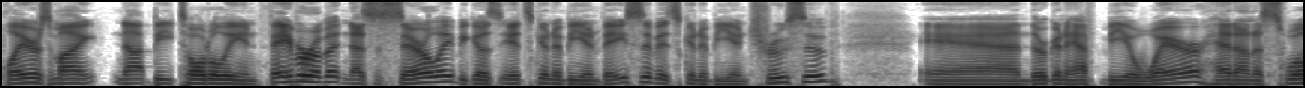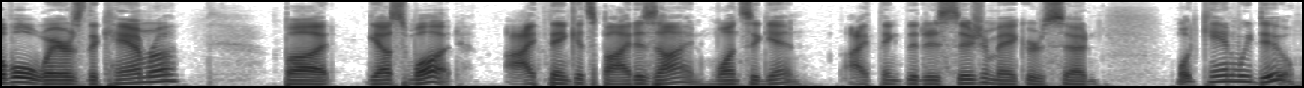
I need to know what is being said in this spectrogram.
players might not be totally in favor of it necessarily because it's going to be invasive, it's going to be intrusive, and they're going to have to be aware, head on a swivel, where's the camera? But guess what? I think it's by design once again. I think the decision makers said, what can we do?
